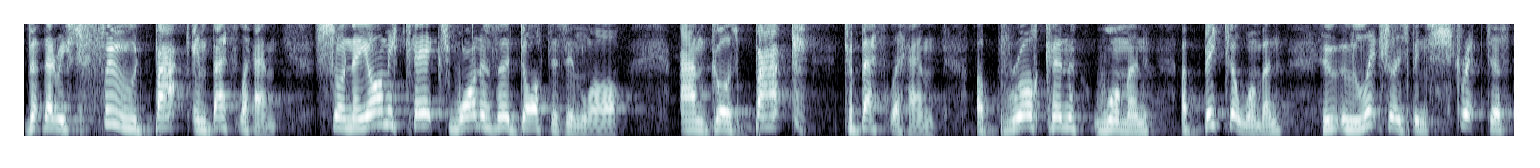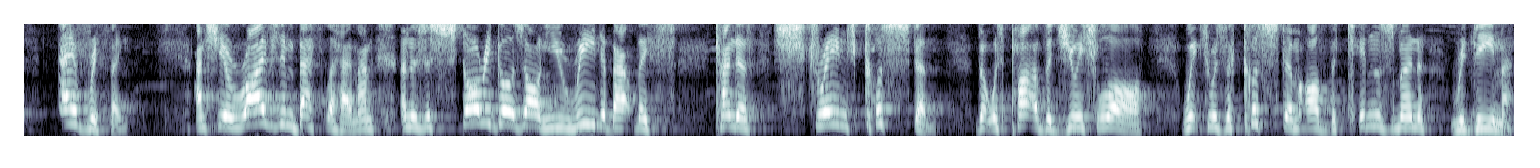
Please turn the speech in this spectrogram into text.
that there is food back in Bethlehem. So Naomi takes one of her daughters in law and goes back to Bethlehem, a broken woman, a bitter woman who, who literally has been stripped of everything. And she arrives in Bethlehem, and, and as the story goes on, you read about this kind of strange custom that was part of the Jewish law, which was the custom of the kinsman redeemer.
